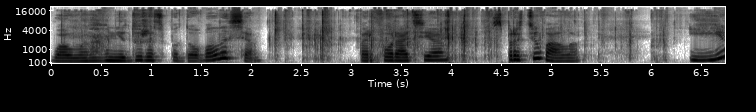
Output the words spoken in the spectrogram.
Вау, вона мені дуже сподобалася. Перфорація спрацювала. І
